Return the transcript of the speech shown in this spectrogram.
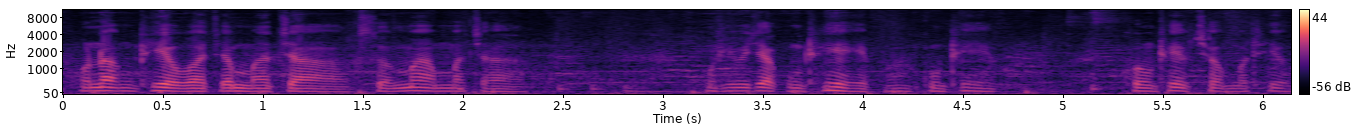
เพราะนักท่องเที่ยวก็จะมาจากส่วนมากมาจากบางทีมาจากกรุงเทพกรุงเทพกรุงเทพชอบมาเที่ยว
